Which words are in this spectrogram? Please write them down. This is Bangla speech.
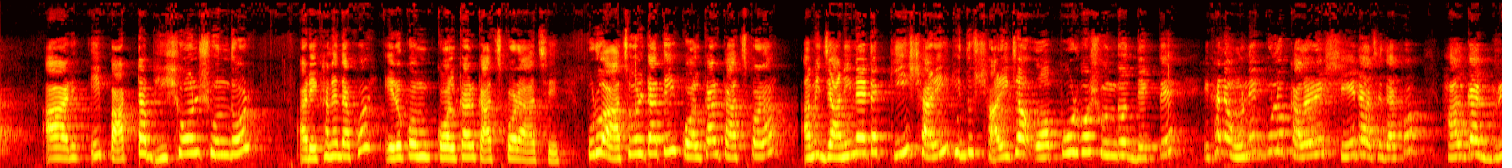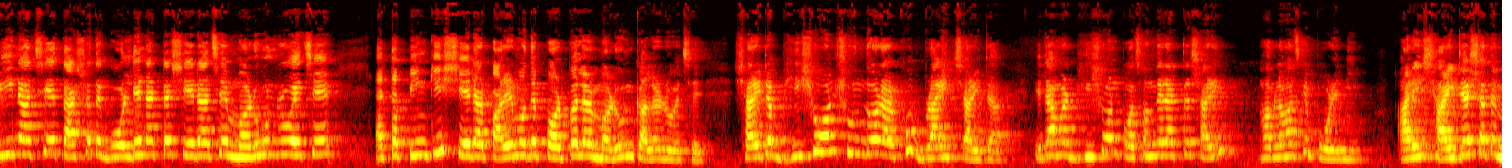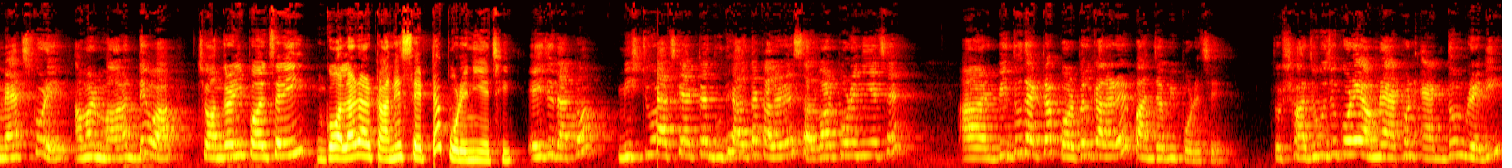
আর এই পাটটা ভীষণ সুন্দর। আর এখানে দেখো এরকম কলকার কাজ করা আছে। পুরো আঁচলটাতেই কলকার কাজ করা। আমি জানি না এটা কি শাড়ি, কিন্তু শাড়িটা অপূর্ব সুন্দর দেখতে। এখানে অনেকগুলো কালারের শেড আছে, দেখো। হালকা গ্রিন আছে, তার সাথে গোল্ডেন একটা শেড আছে মারুন রয়েছে, একটা পিঙ্কি শেড, আর পাড়ের মধ্যে পার্পল আর মারুন কালার রয়েছে। শাড়িটা ভীষণ সুন্দর আর খুব ব্রাইট শাড়িটা। এটা আমার ভীষণ পছন্দের একটা শাড়ি। ভাবলাম আজকে পরে নিই। আর এই শাড়িটার সাথে ম্যাচ করে আমার মার দেওয়া চন্দ্রানী পলসের এই গলার আর কানের সেটটা পরে নিয়েছি। এই যে দেখো, মিষ্টু আজকে একটা দুধে আলতা কালারের সালোয়ার পরে নিয়েছে আর বিদ্যুৎ একটা পার্পল কালারের পাঞ্জাবি পরেছে। তো সাজুগুজু করে আমরা এখন একদম রেডি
